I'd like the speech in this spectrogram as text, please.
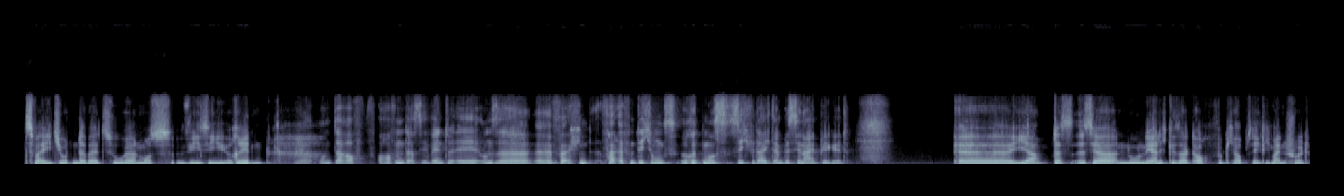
zwei Idioten dabei zuhören muss, wie sie reden. Ja, und darauf hoffen, dass eventuell unser äh, Veröffent Veröffentlichungsrhythmus sich vielleicht ein bisschen einpegelt. Äh, ja, das ist ja nun ehrlich gesagt auch wirklich hauptsächlich meine Schuld.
